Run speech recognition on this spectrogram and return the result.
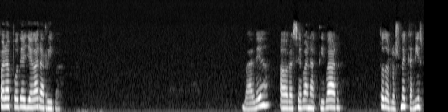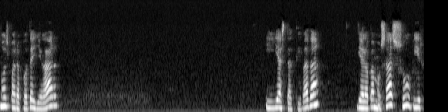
para poder llegar arriba. Vale, ahora se van a activar todos los mecanismos para poder llegar. Y ya está activada. Y ahora vamos a subir.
